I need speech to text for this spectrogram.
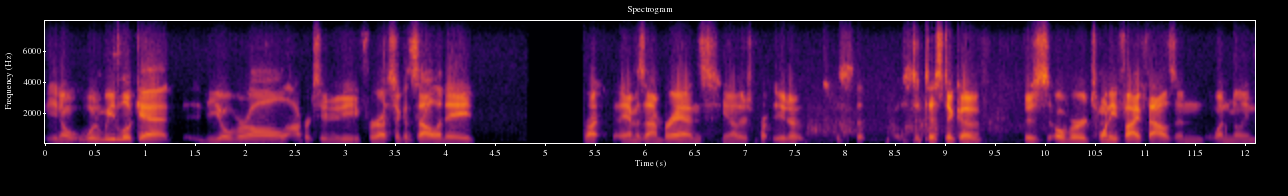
you know, when we look at the overall opportunity for us to consolidate Amazon brands, you know, there's, you know, statistic of there's over 25,000 $1 million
